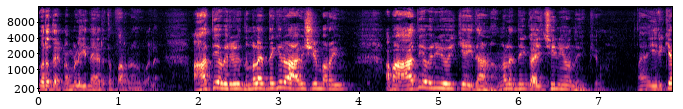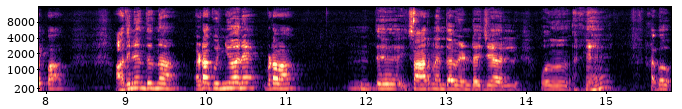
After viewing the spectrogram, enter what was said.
വെറുതെ നമ്മൾ ഈ നേരത്തെ പറഞ്ഞതുപോലെ. ആദ്യം അവർ നിങ്ങൾ എന്തെങ്കിലും ആവശ്യം പറയൂ. അപ്പോൾ ആദ്യം അവർ ചോദിക്കുക ഇതാണ് നിങ്ങൾ എന്തെങ്കിലും കഴിച്ചിനിയോ എന്ന് ചോദിക്കും. ഇരിക്കപ്പാ. അതിനെന്തെന്നാ? എടാ കുഞ്ഞോനെ ഇവിടെ വാ. സാറിന് എന്താ വേണ്ടത് വെച്ചാൽ ഒന്ന് അപ്പോൾ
